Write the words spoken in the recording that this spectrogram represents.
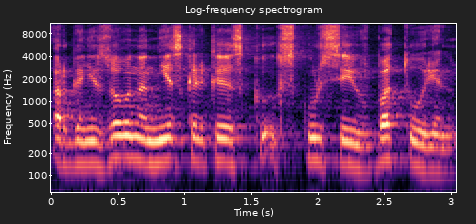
организовано несколько экску- экскурсий в Батурин,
